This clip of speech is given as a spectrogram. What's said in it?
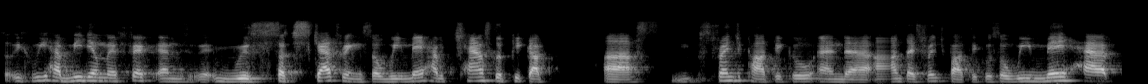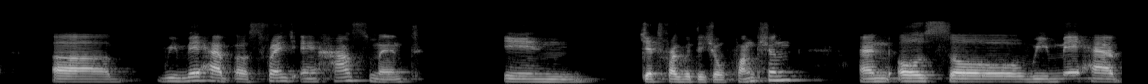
so if we have medium effect and with such scattering, so we may have a chance to pick up uh, strange particle and uh, anti-strange particle. So we may have uh, we may have a strange enhancement in jet fragmentation function, and also we may have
